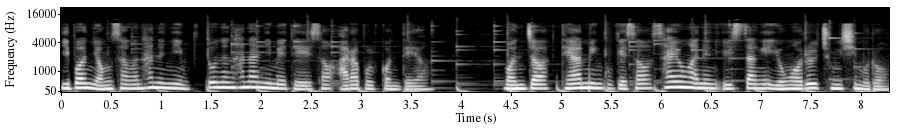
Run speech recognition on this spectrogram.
이번 영상은 하느님 또는 하나님에 대해서 알아볼 건데요. 먼저 대한민국에서 사용하는 일상의 용어를 중심으로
